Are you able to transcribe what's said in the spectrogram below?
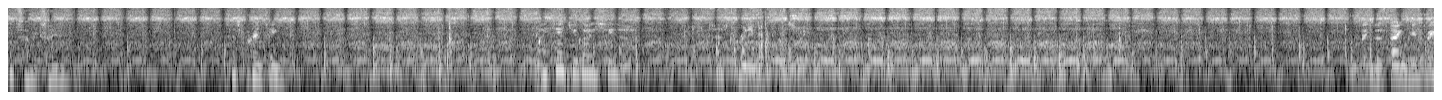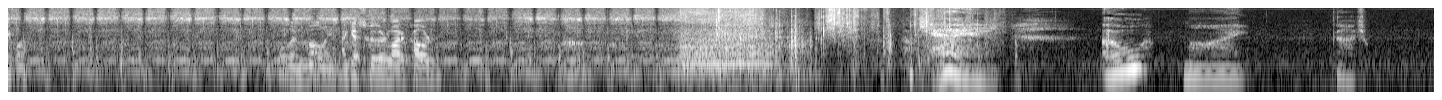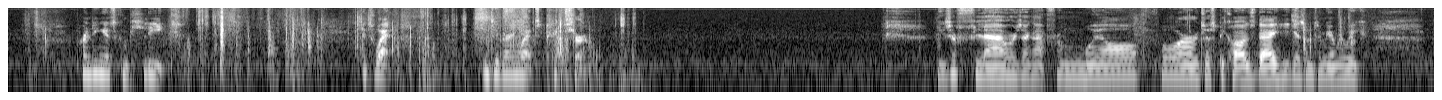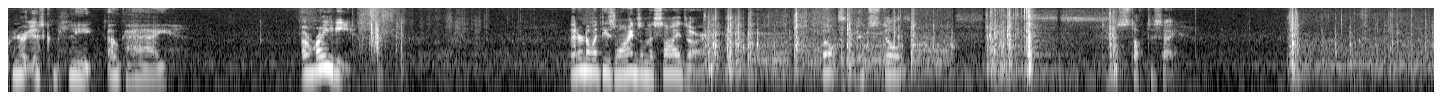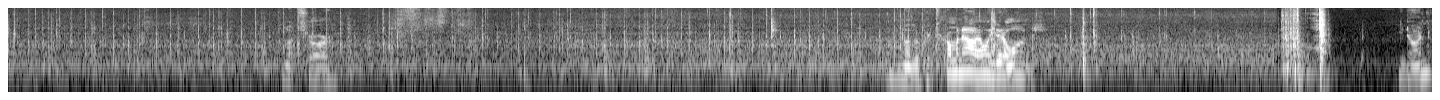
I'm so excited. It says printing. Why can't you guys see that? It says printing. Trust me. How big is this dang piece of paper? Holy moly. I guess because there are a lot of colors. Okay. Oh my gosh. Printing is complete. It's wet. It's a very wet picture. These are flowers I got from Will for Just Because Day. He gives them to me every week. Printer is complete. Okay. Alrighty. I don't know what these lines on the sides are. Oh, it's still... Test. stuff to say. Not sure. Another picture coming out. I only did it once. You done?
